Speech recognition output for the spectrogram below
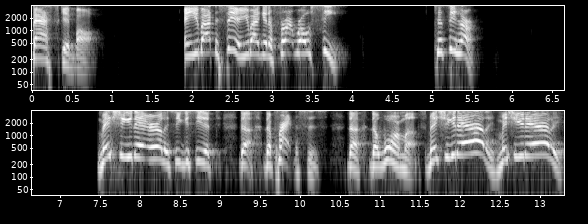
basketball. And you're about to see her. You're about to get a front row seat to see her. Make sure you're there early so you can see the, the, the practices, the, the warm-ups. Make sure you're there early. Make sure you're there early.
